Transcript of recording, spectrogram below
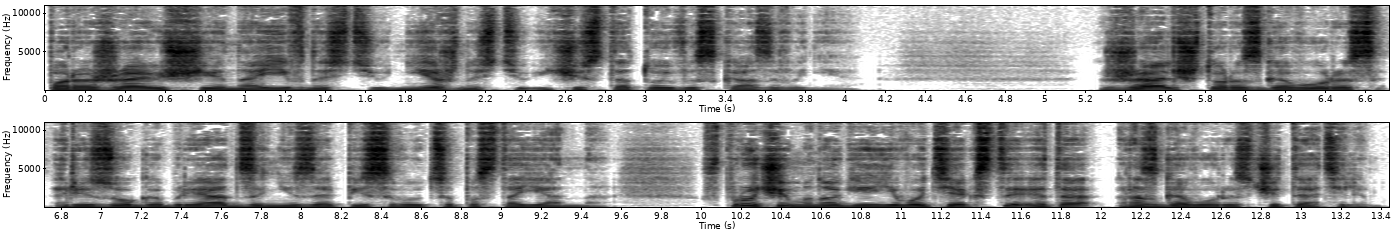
поражающее наивностью, нежностью и чистотой высказывания. Жаль, что разговоры с Ризо Габриадзе не записываются постоянно. Впрочем, многие его тексты – это разговоры с читателем.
